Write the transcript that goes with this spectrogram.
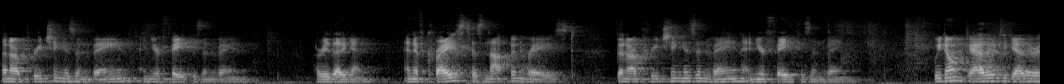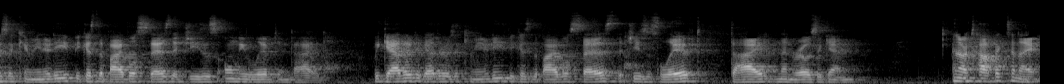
then our preaching is in vain and your faith is in vain. I'll read that again. And if Christ has not been raised, then our preaching is in vain and your faith is in vain. We don't gather together as a community because the Bible says that Jesus only lived and died. We gather together as a community because the Bible says that Jesus lived, died, and then rose again. And our topic tonight,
